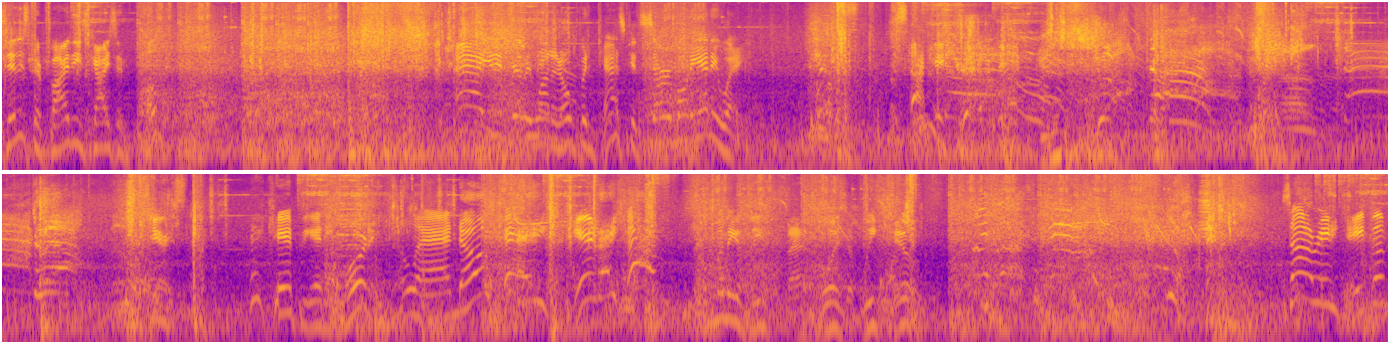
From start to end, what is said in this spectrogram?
Sinister buy these guys in bulk? Ah, you didn't really want an open casket ceremony anyway. It, gravity! Seriously, there can't be any kill, and okay, here they come! How many of these bad boys have we killed? Sorry, keep them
